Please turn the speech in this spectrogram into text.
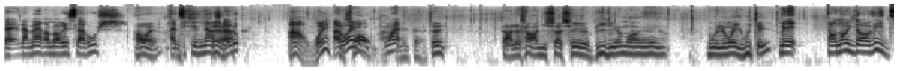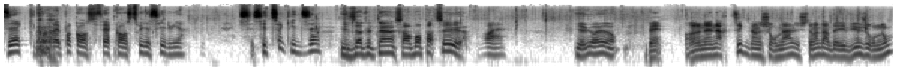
Ben, la mère à Maurice Larouche Ah ouais. a dit qu'il venait en un chaloupe. Ah, ouais? Ah oui? Sombre. Ouais. Donc, euh, tu sais, ça a descendu ça assez vidé, moi, là. Ou loin goûter. Mais ton oncle David, il disait qu'il ne devrait pas qu'on se faire construire ici, lui. hein? C'est ça qu'il disait? Il disait tout le temps, ça va partir. Ouais. Il a eu raison. Ben, on a un article dans le journal, justement, dans des vieux journaux.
